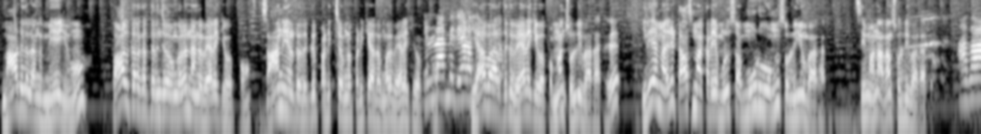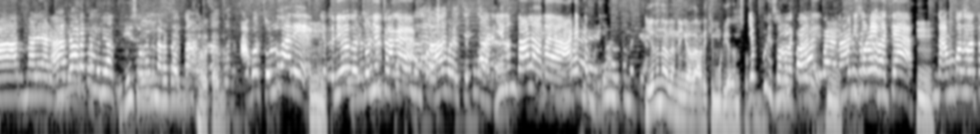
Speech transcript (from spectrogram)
மாடுகள் அங்க மேயும். பால் கறக்க தெரிஞ்சவங்கள நாங்க வேலைக்கு வைப்போம். சாணி அல்றதுக்கு படிச்சவங்க படிக்காதவங்கள வேலைக்கு வைப்போம். வியாபாரத்துக்கு வேலைக்கு வைப்போம்லாம் சொல்லி வராரு. இதே மாதிரி டாஸ்மாக் கடையை முழுசா மூடுவோம்னு சொல்லியும் வராரு. சீமானு அதான் சொல்லி வராரு. அடக்க அதை அடக்க முடியாது. முடியாது நீ சொல்றது நடக்காது. நடக்காது. அவர் சொல்லுவாரு. எத்தனையோ பேர் சொல்லியிருக்காங்க. இருந்தாலும் அதை அடைக்க முடியாது. எதனால நீங்க அதை அடைக்க முடியாதுன்னு எப்படி சொல்றத நீ சொன்னே பாத்தியா? ம். இந்த ஐம்பது பேர்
